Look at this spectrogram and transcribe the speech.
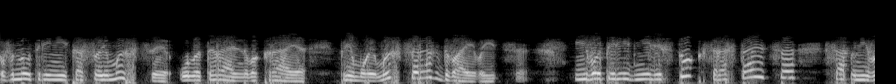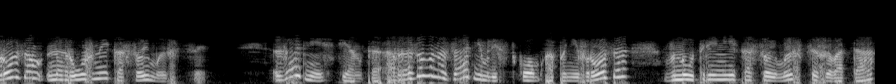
внутренней косой мышцы у латерального края прямой мышцы раздваивается – и его передний листок срастается с апоневрозом наружной косой мышцы. Задняя стенка образована задним листком апоневроза внутренней косой мышцы живота,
